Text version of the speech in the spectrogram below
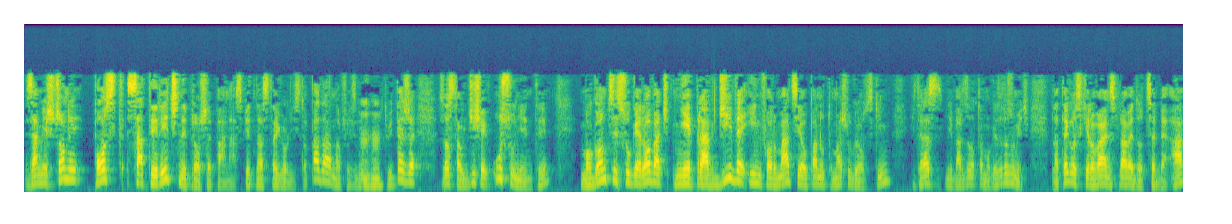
Zamieszczony post satyryczny, proszę pana, z 15 listopada na Facebooku i Twitterze został dzisiaj usunięty, mogący sugerować nieprawdziwe informacje o panu Tomaszu Grodzkim. I teraz nie bardzo to mogę zrozumieć. Dlatego skierowałem sprawę do CBA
